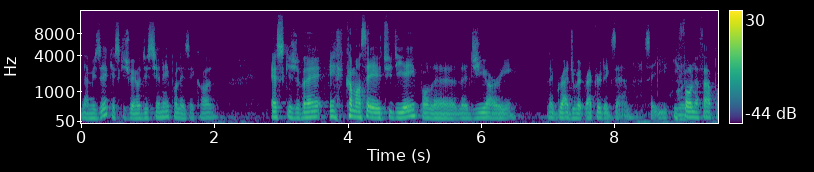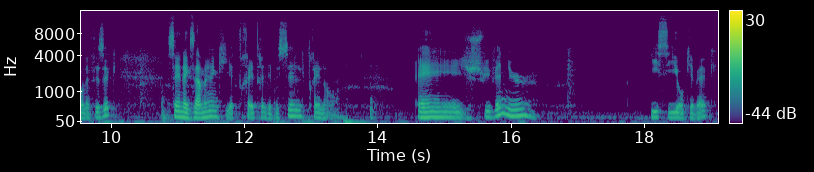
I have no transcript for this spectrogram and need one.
la musique? Est-ce que je vais auditionner pour les écoles? Est-ce que je vais commencer à étudier pour le, le GRE, le Graduate Record Exam? Il il Oui. faut le faire pour la physique. C'est un examen qui est très, très difficile, très long. Et je suis venu ici au Québec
